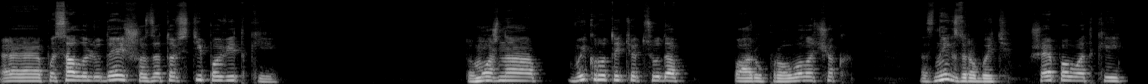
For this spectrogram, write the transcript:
е, писало людей, що за товсті повідки. То можна викрутити отсюда пару проволочок, з них зробити ще поводки.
